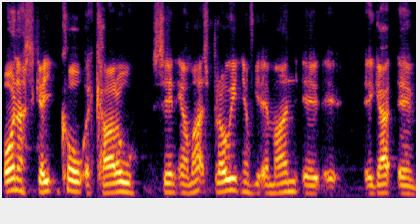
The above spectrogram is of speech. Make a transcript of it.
on a Skype call to Carl, saying to him, "That's brilliant. You've got a man, a, a, a,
